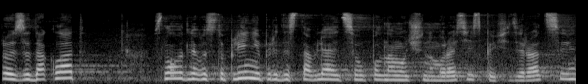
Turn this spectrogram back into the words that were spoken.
за доклад. Слово для выступления предоставляется уполномоченному Российской Федерации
